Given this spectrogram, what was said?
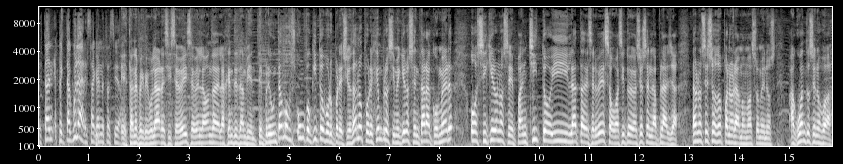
están espectaculares acá en nuestra ciudad. Están espectaculares y se ve y se ve en la onda de la gente también. Te preguntamos un poquito por precios. Danos, por ejemplo, si me quiero sentar a comer o si quiero, no sé, panchito y lata de cerveza o vasito de gaseosa en la playa. Danos esos dos panoramas más o menos. ¿A cuánto se nos va?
